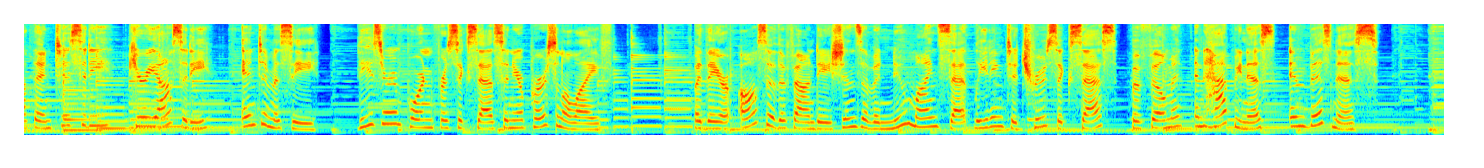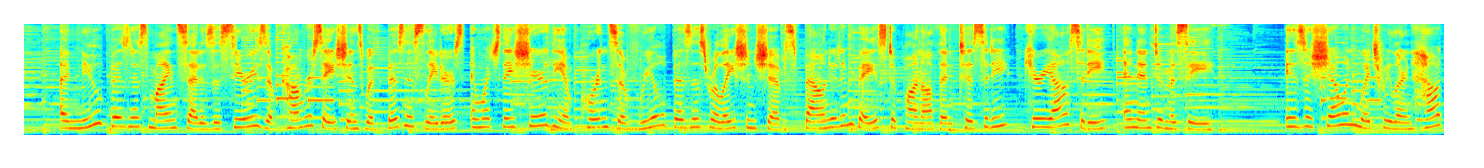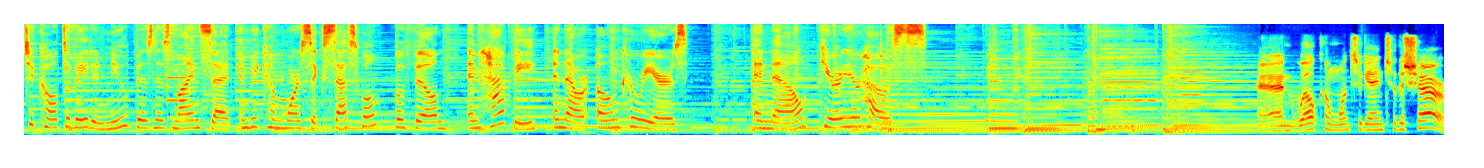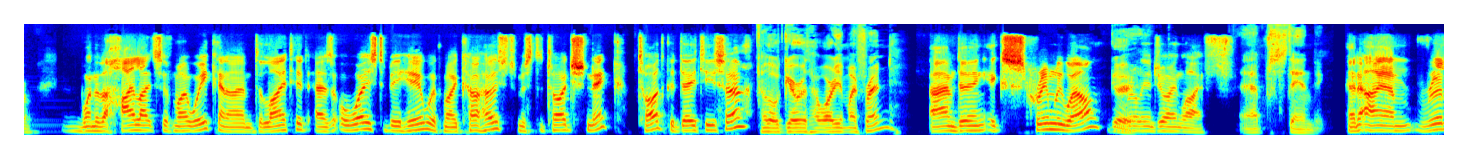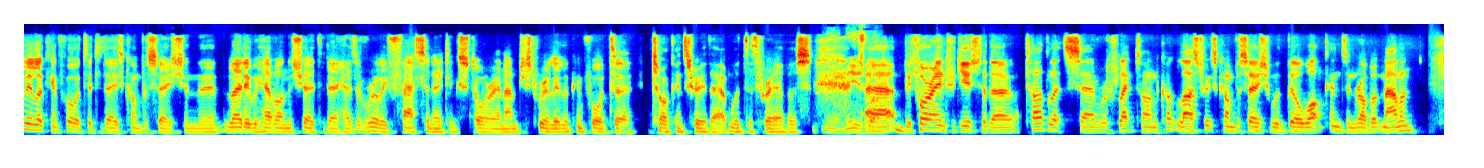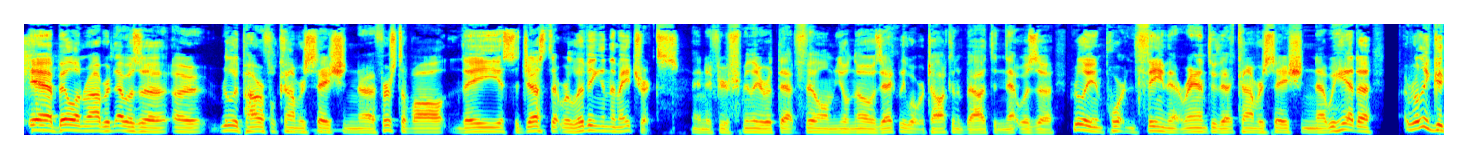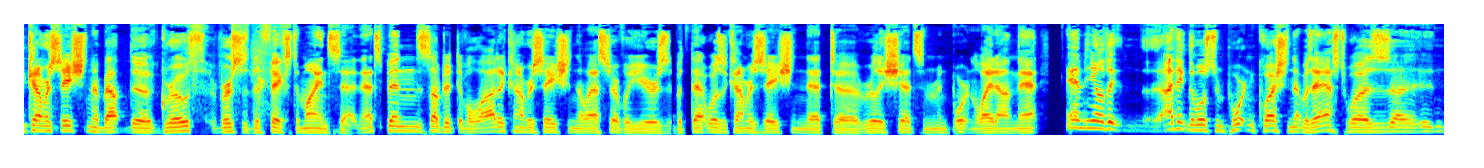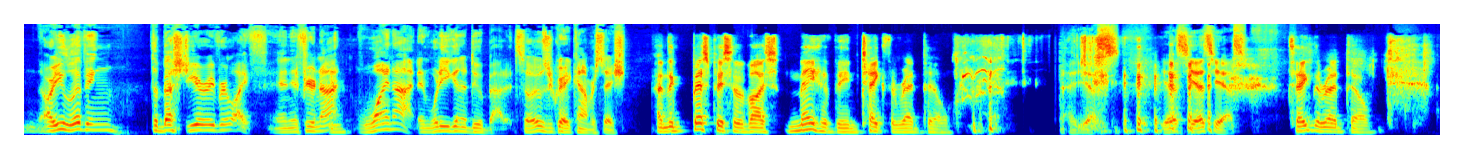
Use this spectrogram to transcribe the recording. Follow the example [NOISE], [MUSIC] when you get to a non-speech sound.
authenticity, curiosity, intimacy. These are important for success in your personal life. But they are also the foundations of a new mindset leading to true success, fulfillment, and happiness in business. A New Business Mindset is a series of conversations with business leaders in which they share the importance of real business relationships founded and based upon authenticity, curiosity, and intimacy. It is a show in which we learn how to cultivate a new business mindset and become more successful, fulfilled, and happy in our own careers. And now, here are your hosts. And welcome once again to the show. One of the highlights of my week, and I'm delighted, as always, to be here with my co host, Mr. Todd Schnick. Todd, good day to you, sir. Hello, Gareth. How are you, my friend? I'm doing extremely well. Good. Really enjoying life. Outstanding. And I am really looking forward to today's conversation. The lady we have on the show today has a really fascinating story, and I'm just really looking forward to talking through that with the three of us. Yeah, me as well. Uh, before I introduce her, though, Todd, let's uh, reflect on co- last week's conversation with Bill Watkins and Robert Mallon. Yeah, Bill and Robert, that was a, a really powerful conversation. Uh, first of all, they suggest that we're living in the Matrix. And if you're familiar with that film, you'll know exactly what we're talking about. And that was a really important theme that ran through that conversation. Uh, we had a, a really good conversation about the growth versus the fixed mindset. And that's been the subject of a lot of conversation the last several years, but that was a conversation that uh, really shed some important light on that. And, you know, the, I think the most important question that was asked was uh, Are you living the best year of your life? And if you're not, why not? And what are you going to do about it? So it was a great conversation. And the best piece of advice may have been take the red pill. Uh, yes, yes, yes, yes. Take the red pill.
